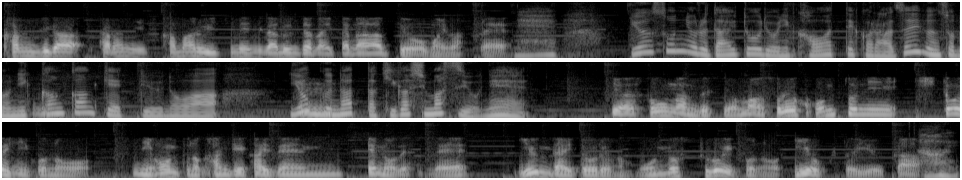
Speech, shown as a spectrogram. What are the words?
感じがさらに深まる一年になるんじゃないかなって思いますね。ねユン・ソンニョル大統領に代わってからずいぶんその日韓関係っていうのは良くなった気がしますよね。うん、いやそうなんですよ、まあ、それ本当に一重にこの日本との関係改善へのですねユン大統領のものすごいこの意欲というか、はい、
